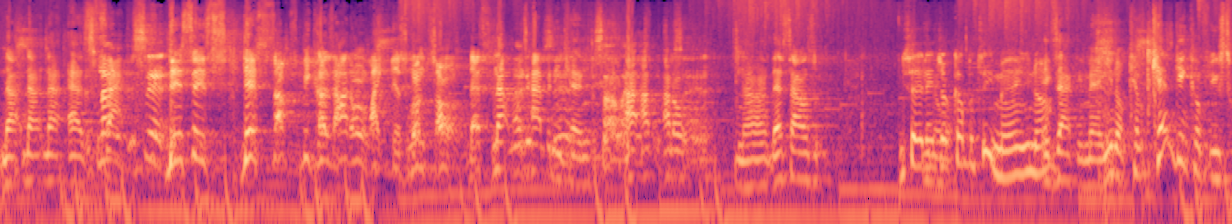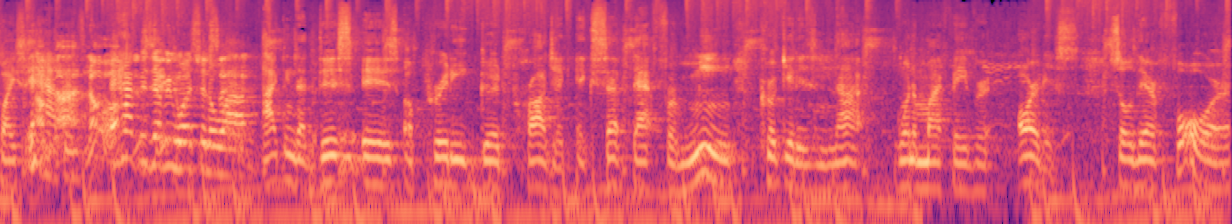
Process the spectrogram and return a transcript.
Not not not as It's fact. 90%. This is this sucks because I don't like this one song. That's not what's 90%. happening, Ken. It like I, I, I don't. Nah, that sounds You said it ain't know your cup of tea, man. You know. Exactly, man. You know, Ken, Ken's getting confused twice. It I'm not. happens. No, it I'm happens every once in a while. I think that this is a pretty good project, except that for me, Crooked is not one of my favorite artists. So therefore,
